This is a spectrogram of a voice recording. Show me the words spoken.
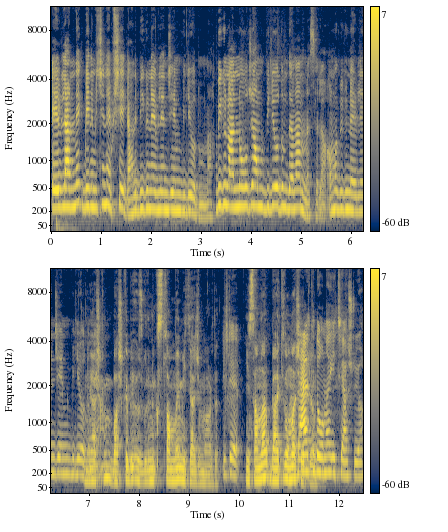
evlenmek benim için hep şeydi. Hani bir gün evleneceğimi biliyordum ben. Bir gün anne olacağımı biliyordum demem mesela. Ama bir gün evleneceğimi biliyordum ya. aşkım başka bir özgürlüğünü kısıtlanmaya mı ihtiyacın vardı? İşte İnsanlar belki de ona şey belki yapıyor. de ona ihtiyaç duyuyor.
